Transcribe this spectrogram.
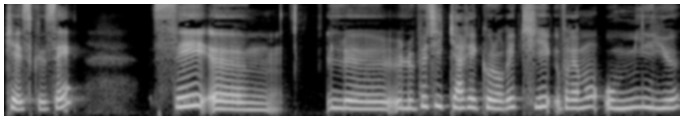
qu'est-ce que c'est? C'est euh, le, petit carré coloré qui est vraiment au milieu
